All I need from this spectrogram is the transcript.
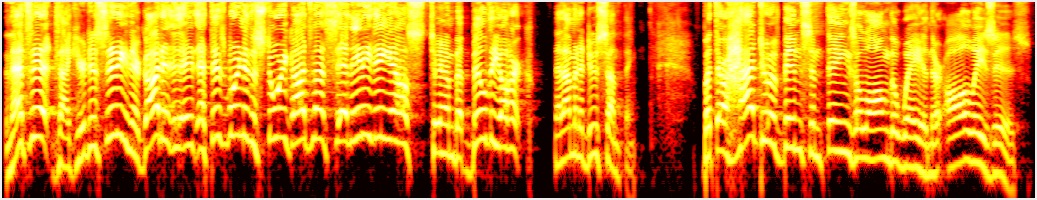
that's it. Like you're just sitting there. God, at this point in the story, God's not said anything else to him but build the ark, and I'm going to do something. But there had to have been some things along the way, and there always is.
